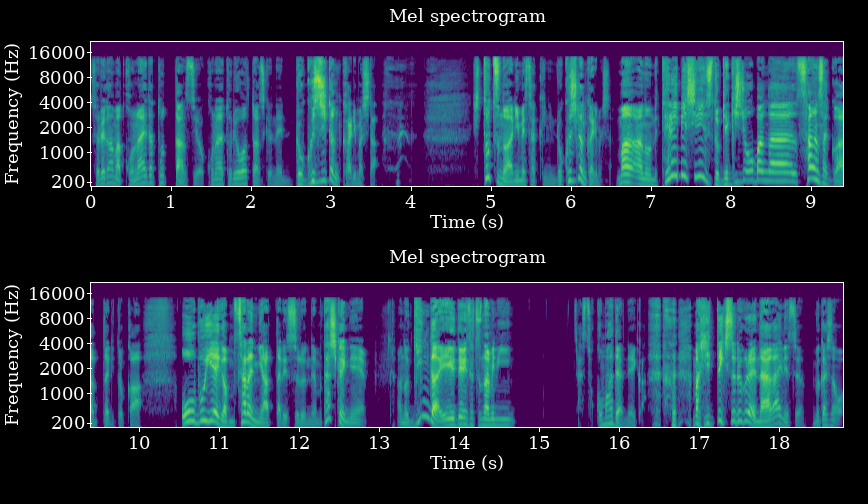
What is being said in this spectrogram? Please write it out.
それがまあこの間撮ったんですよ。この間撮り終わったんですけどね、6時間かかりました。一つのアニメ作品に6時間かかりました。まあ、あのね、テレビシリーズと劇場版が3作あったりとか、OVA がさらにあったりするんで、確かにね、あの、銀河英伝説並みに、そこまではねえか まあ、匹敵するぐらい長いんですよ。昔の、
